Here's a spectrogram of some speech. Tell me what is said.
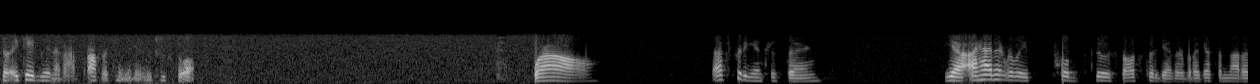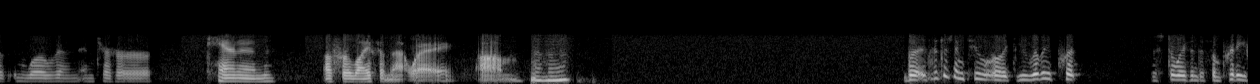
So it gave me that opportunity, which was cool. Wow, that's pretty interesting. Yeah, I hadn't really those thoughts together, but I guess I'm not as inwoven into her canon of her life in that way. Um, mm-hmm. But it's interesting too. Like you really put the stories into some pretty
